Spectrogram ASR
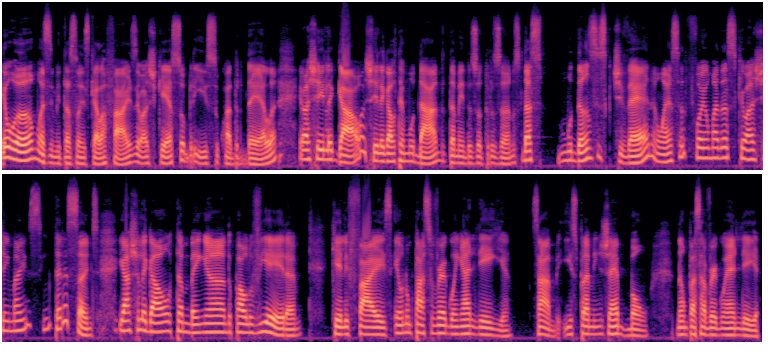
Eu amo as imitações que ela faz. Eu acho que é sobre isso o quadro dela. Eu achei legal, achei legal ter mudado também dos outros anos. Das mudanças que tiveram, essa foi uma das que eu achei mais interessantes. E acho legal também a do Paulo Vieira, que ele faz Eu não passo vergonha alheia, sabe? Isso para mim já é bom, não passar vergonha alheia.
